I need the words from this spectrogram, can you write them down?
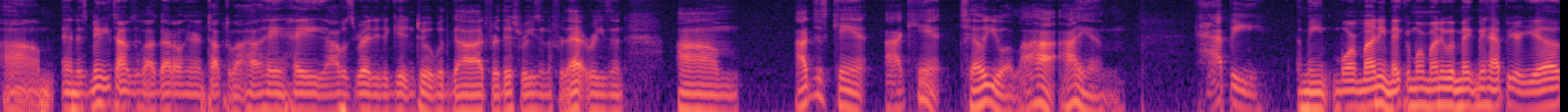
Um, and as many times as I got on here and talked about how, hey, hey, I was ready to get into it with God for this reason or for that reason. Um, I just can't I can't tell you a lie. I am happy. I mean, more money, making more money would make me happier. Yeah,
